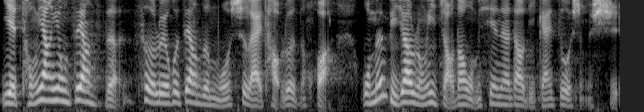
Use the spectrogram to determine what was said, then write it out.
也同样用这样子的策略或这样子的模式来讨论的话，我们比较容易找到我们现在到底该做什么事。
